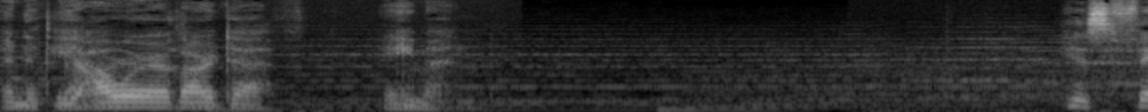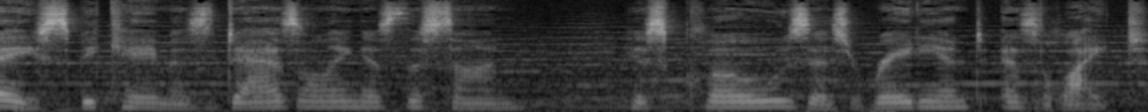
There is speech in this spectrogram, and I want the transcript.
and at the hour of our death. Amen. His face became as dazzling as the sun, his clothes as radiant as light.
